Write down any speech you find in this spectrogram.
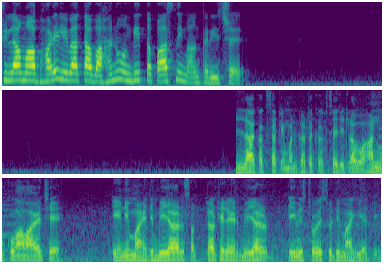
જિલ્લામાં ભાડે લેવાતા વાહનો અંગે તપાસની માંગ કરી છે. જિલ્લા કક્ષા તેમજ ઘટક કક્ષા જેટલા વાહન મૂકવામાં આવે છે તેની માહિતી બે હજાર સત્તરથી લઈને બે હજાર ત્રેવીસ ચોવીસ સુધી માગી હતી.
